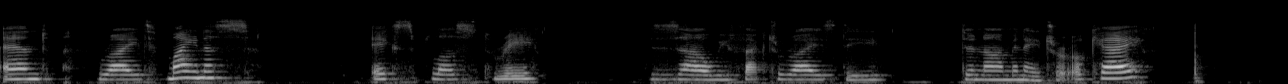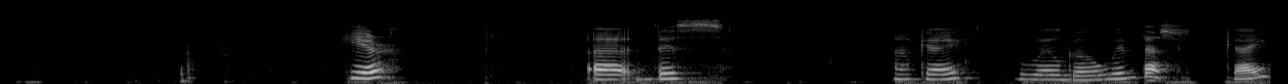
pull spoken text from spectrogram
and write minus x plus 3 this is how we factorize the denominator okay? Here uh, this okay will go with this okay?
